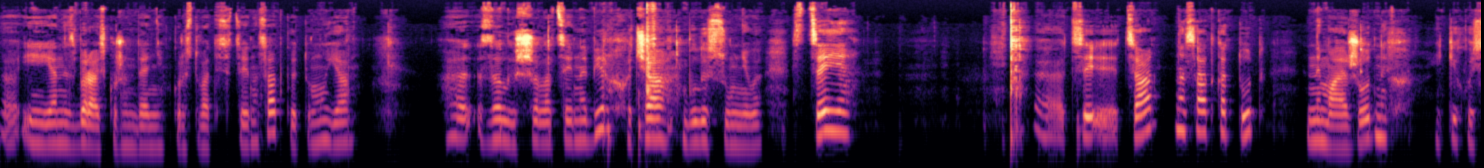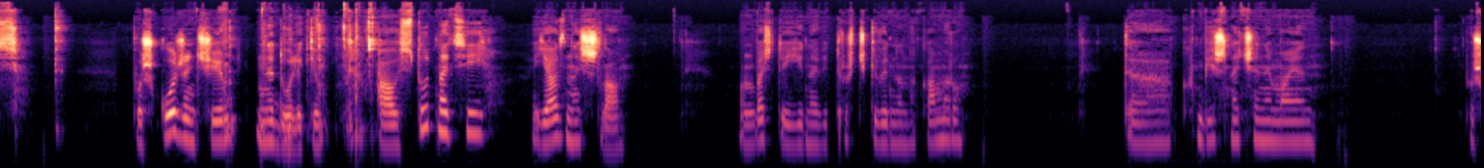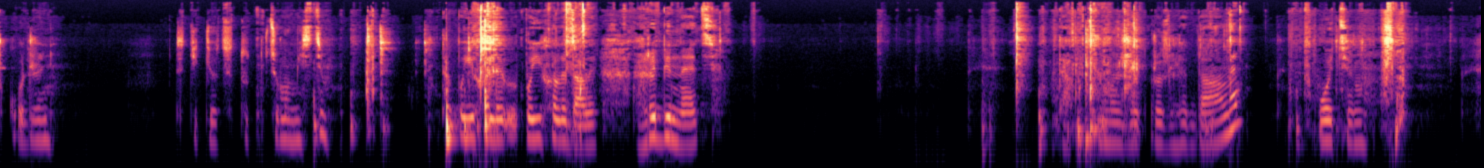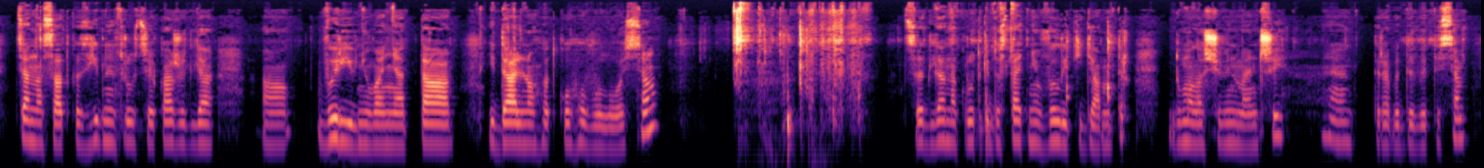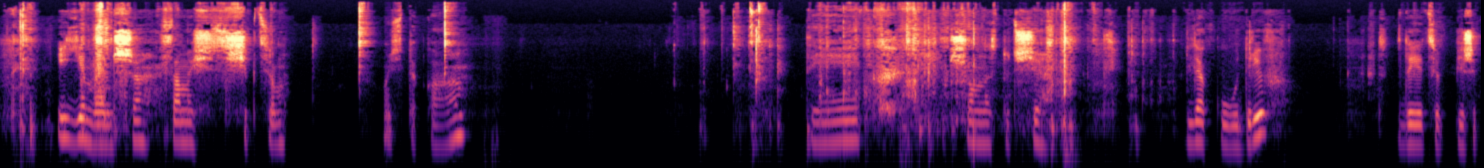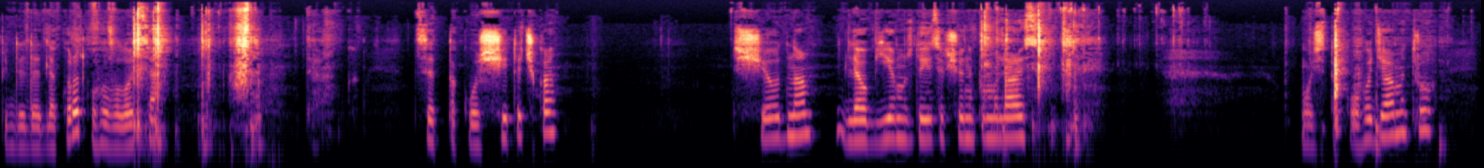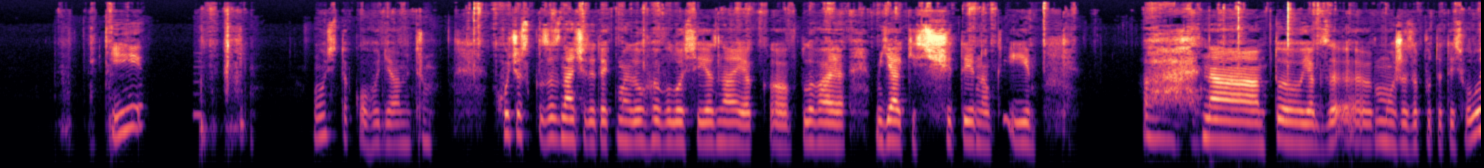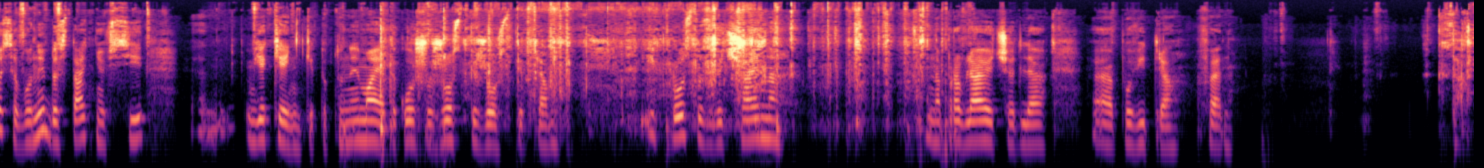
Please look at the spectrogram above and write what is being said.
е, і я не збираюсь кожен день користуватися цією насадкою, тому я е, залишила цей набір, хоча були сумніви. З цієї е, це- ця насадка тут немає жодних якихось пошкоджень чи недоліків. А ось тут на цій я знайшла. Вон, бачите, її навіть трошечки видно на камеру. Так, більш наче немає пошкоджень. Тільки оце тут, в цьому місці. Так, поїхали, поїхали далі. Гребінець. Так, це ми вже розглядали. Потім ця насадка, згідно інструкції, кажуть, для вирівнювання та ідеально гладкого волосся. Це для накрутки достатньо великий діаметр. Думала, що він менший. Е, Треба дивитися. І є менша, саме з щипцем. Ось така. Так, що в нас тут ще для кудрів? Здається, більше підійде для короткого волосся. Так, це також щіточка. Ще одна для об'єму, здається, якщо я не помиляюсь. Ось такого діаметру. І ось такого діаметру. Хочу зазначити, так як в мене довге волосся, я знаю, як е, впливає м'якість щитинок і на те, як е, може запутатись волосся, вони достатньо всі е, м'якенькі. Тобто немає такого, що жорстке-жорстке прям. І просто звичайна направляюча для е, повітря фен. Так.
